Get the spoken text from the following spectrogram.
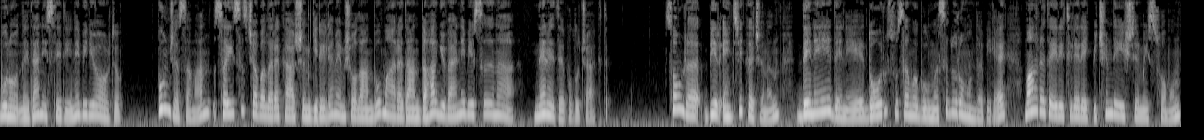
Bunu neden istediğini biliyordu. Bunca zaman sayısız çabalara karşın girilememiş olan bu mağaradan daha güvenli bir sığınağı nerede bulacaktı? Sonra bir entrikacının deneye deneye doğru susamı bulması durumunda bile mağarada eritilerek biçim değiştirmiş somun,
